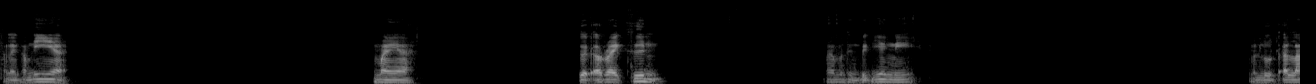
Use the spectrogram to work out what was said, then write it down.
อะไรครับนี่ยทำไมอะ เกิดอะไรขึ้น ทำไมมันถึงเป็นเยี่ยงนี้ มันหลุดอะไร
